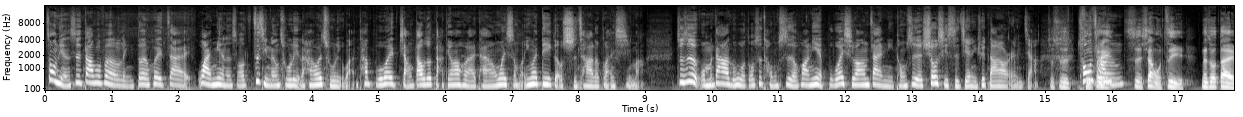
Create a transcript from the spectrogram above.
重点是大部分的领队会在外面的时候自己能处理的，他会处理完，他不会讲到就打电话回来台湾。为什么？因为第一个有时差的关系嘛。就是我们大家如果都是同事的话，你也不会希望在你同事的休息时间你去打扰人家。就是通常是像我自己那时候在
